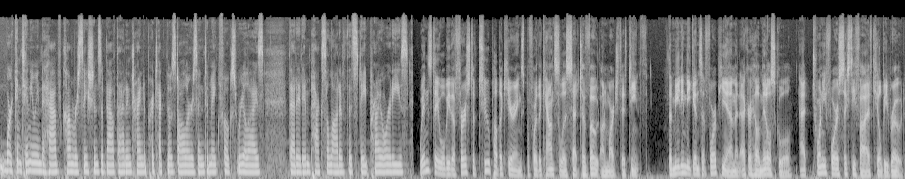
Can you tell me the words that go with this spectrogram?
We're continuing to have conversations about that and trying to protect those dollars and to make folks realize that it impacts a lot of the state priorities. Wednesday will be the first of two public hearings before the council is set to vote on March 15th. The meeting begins at 4 p.m. at Ecker Hill Middle School at 2465 Kilby Road.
